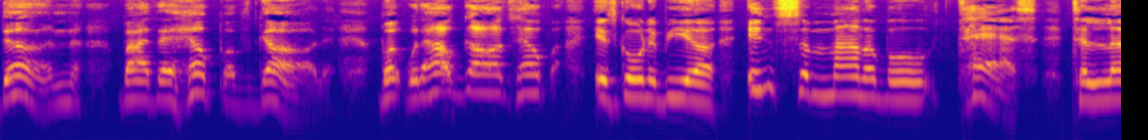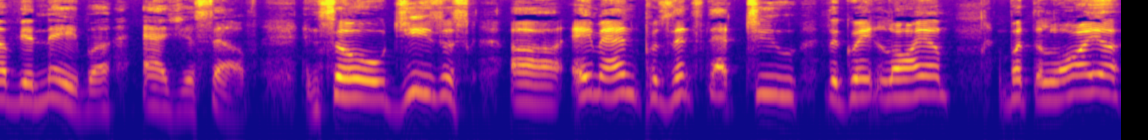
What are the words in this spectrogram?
done by the help of God. But without God's help, it's going to be an insurmountable task to love your neighbor as yourself. And so Jesus, uh, amen, presents that to the great lawyer. But the lawyer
